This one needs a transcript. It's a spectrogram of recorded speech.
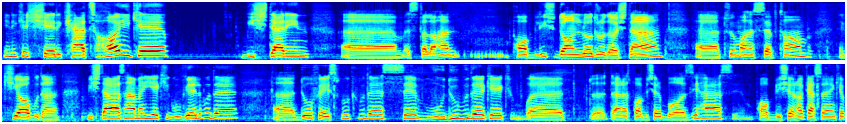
اینی که شرکت هایی که بیشترین اصطلاحا publish دانلود رو داشتن توی ماه سپتامبر کیا بودن؟ بیشتر از همه یکی گوگل بوده دو فیسبوک بوده سه وودو بوده که در از publisher بازی هست. publisher ها کسایی که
